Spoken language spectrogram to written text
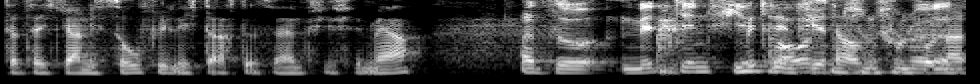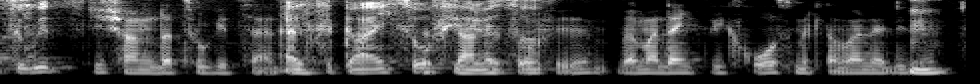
tatsächlich gar nicht so viel. Ich dachte, es wären viel, viel mehr. Also mit den 4500 dazu die schon dazu gezählt. Das ist gar nicht so das ist viel. Gar nicht so viel, wenn man denkt, wie groß mittlerweile die mhm. sind.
